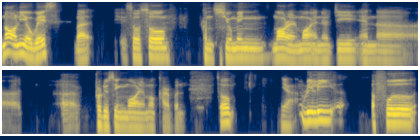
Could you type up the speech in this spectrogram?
not only a waste but it's also consuming more and more energy and uh, uh, producing more and more carbon so yeah really a full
